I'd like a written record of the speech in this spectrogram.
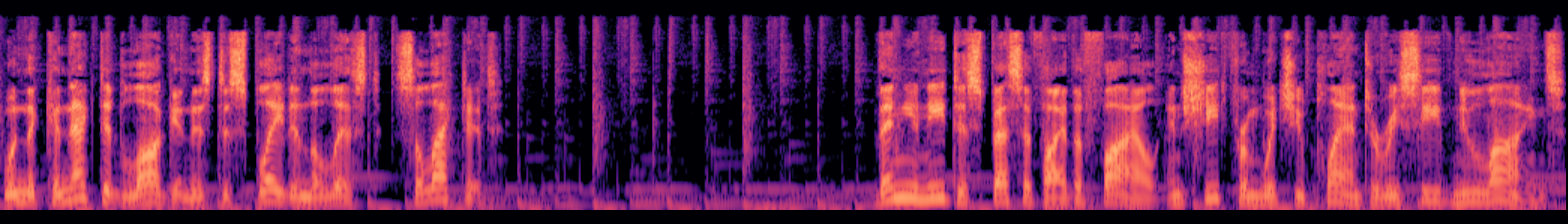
When the connected login is displayed in the list, select it. Then you need to specify the file and sheet from which you plan to receive new lines.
